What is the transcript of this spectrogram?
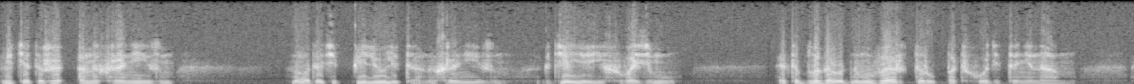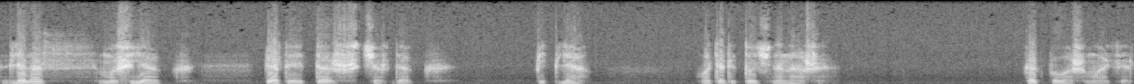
ведь это же анахронизм. Ну вот эти пилюли-то анахронизм. Где я их возьму? Это благородному Вертеру подходит, а не нам. Для нас мышьяк Пятый этаж, чердак, петля. Вот это точно наше. Как по-вашему, отец?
